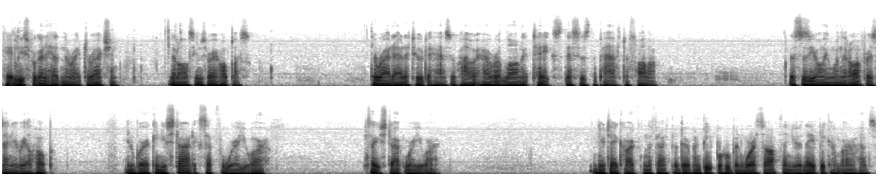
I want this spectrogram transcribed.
okay, at least we're going to head in the right direction, it all seems very hopeless. The right attitude to have, so however long it takes, this is the path to follow. This is the only one that offers any real hope. And where can you start except for where you are? So you start where you are. You take heart from the fact that there have been people who've been worse off than you and they've become arahants.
